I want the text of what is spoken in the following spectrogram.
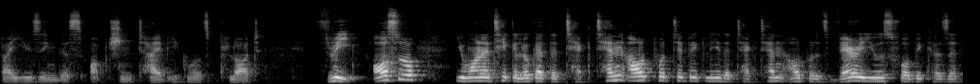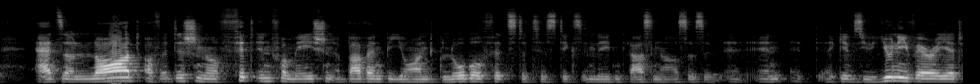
by using this option type equals plot 3. Also, you want to take a look at the TECH10 output typically. The TECH10 output is very useful because it adds a lot of additional fit information above and beyond global fit statistics in latent class analysis. and it gives you univariate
